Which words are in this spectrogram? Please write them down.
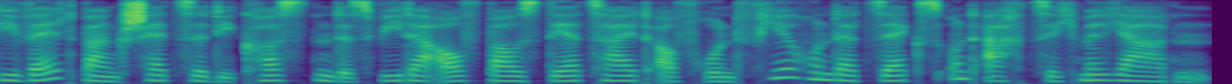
Die Weltbank schätze die Kosten des Wiederaufbaus derzeit auf rund 486 Milliarden.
